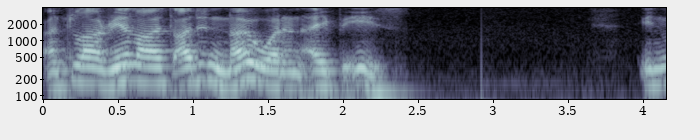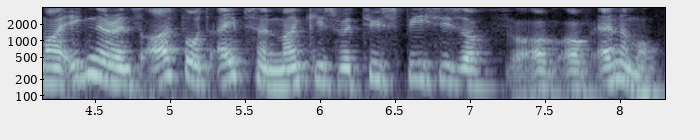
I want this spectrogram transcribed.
until I realized I didn't know what an ape is. In my ignorance, I thought apes and monkeys were two species of, of, of animal.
